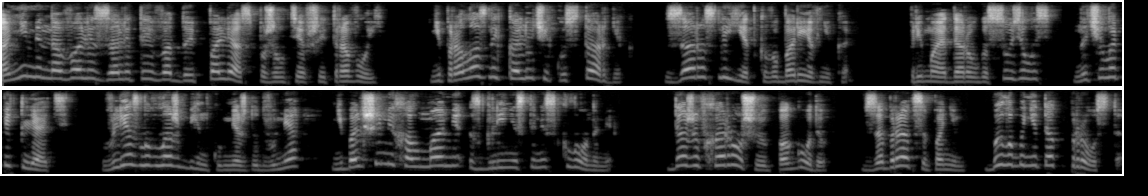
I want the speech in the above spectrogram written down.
Они миновали залитые водой поля с пожелтевшей травой, непролазный колючий кустарник, заросли едкого боревника. Прямая дорога сузилась, начала петлять, влезла в ложбинку между двумя небольшими холмами с глинистыми склонами. Даже в хорошую погоду Взобраться по ним было бы не так просто,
